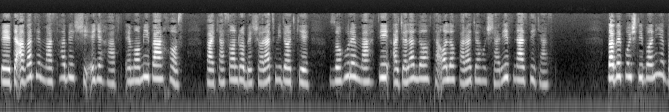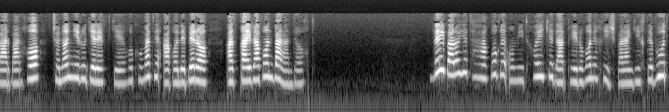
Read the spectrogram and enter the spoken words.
به دعوت مذهب شیعه هفت امامی برخاست و کسان را بشارت می‌داد که ظهور مهدی عجل الله تعالی فرجه و شریف نزدیک است و به پشتیبانی بربرها چنان نیرو گرفت که حکومت اقالبه را از قیروان برانداخت. وی برای تحقق امیدهایی که در پیروان خیش برانگیخته بود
